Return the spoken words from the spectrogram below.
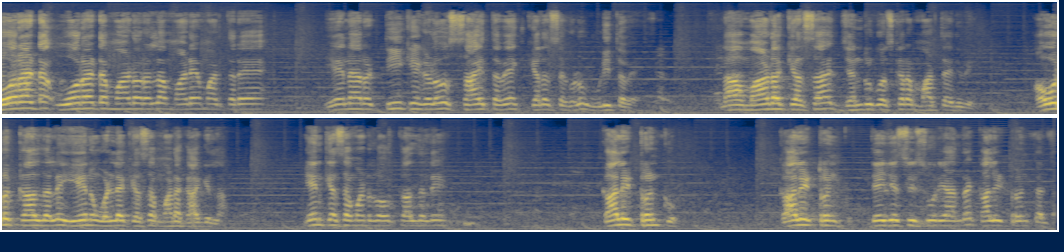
ಹೋರಾಟ ಹೋರಾಟ ಮಾಡೋರೆಲ್ಲ ಮಾಡೇ ಮಾಡ್ತಾರೆ. ಏನಾದ್ರು ಟೀಕೆಗಳು, ಸಾಯ್ತವೆ, ಕೆಲಸಗಳು ಉಳಿತವೆ. ನಾವು ಮಾಡೋ ಕೆಲಸ ಜನರಿಗೋಸ್ಕರ ಮಾಡ್ತಾ ಇದೀವಿ. ಅವ್ರ ಕಾಲದಲ್ಲಿ ಏನು ಒಳ್ಳೆ ಕೆಲಸ ಮಾಡಕ್ ಆಗಿಲ್ಲ ಏನ್ ಕೆಲಸ ಮಾಡಿದ್ರು ಅವ್ರ ಕಾಲದಲ್ಲಿ? ಖಾಲಿ ಟ್ರಂಕು. ಖಾಲಿ ಟ್ರಂಕ್. ತೇಜಸ್ವಿ ಸೂರ್ಯ ಅಂದ್ರೆ ಖಾಲಿ ಟ್ರಂಕ್ ಅಂತ.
